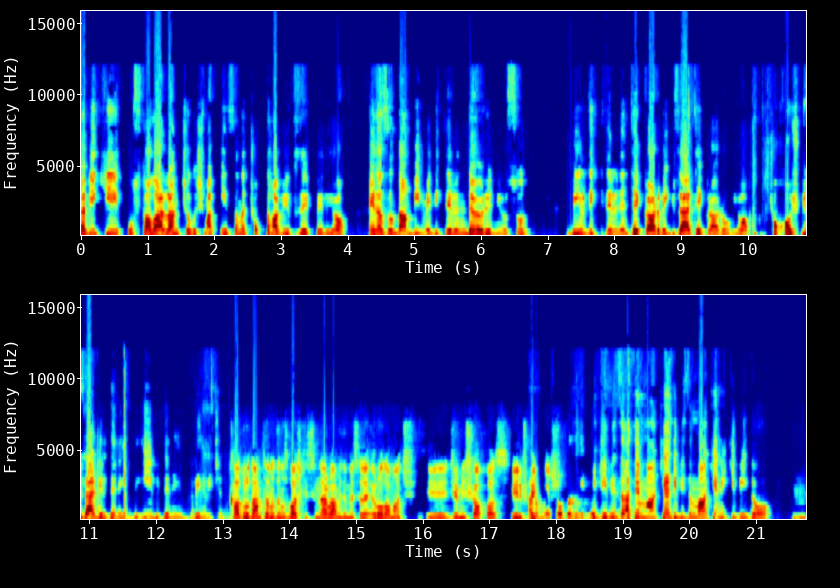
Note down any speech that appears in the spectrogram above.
Tabii ki ustalarla çalışmak insana çok daha büyük zevk veriyor. En azından bilmediklerini de öğreniyorsun. Bildiklerinin tekrarı ve güzel tekrarı oluyor. Çok hoş, güzel bir deneyimdi. iyi bir deneyimdi benim için. Kadrodan tanıdığınız başka isimler var mıydı? Mesela Erol Amaç, e, Cemil Şahbaz, Elif Pektaş. E, Cemil zaten mankendi. Bizim manken ekibiydi o. Hı hı.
